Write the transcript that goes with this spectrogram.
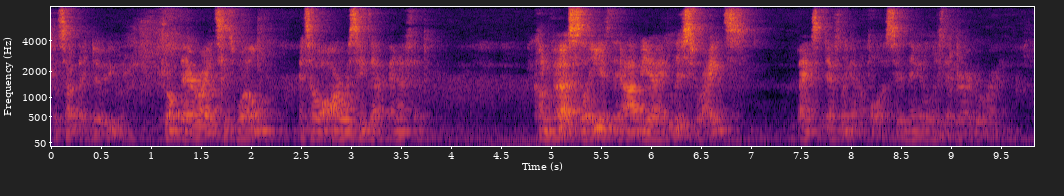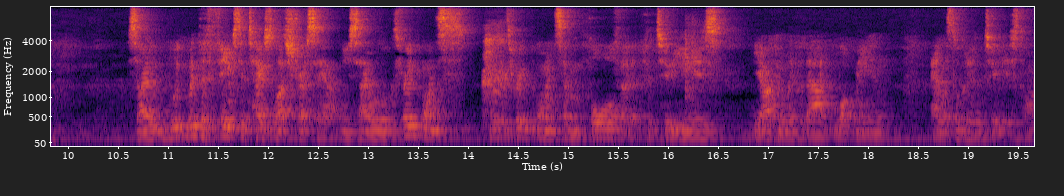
Let's hope they do drop their rates as well, and so I receive that benefit. Conversely, if the RBA lifts rates, banks are definitely going to follow suit and they're going to lift their variable rate. So with, the fixed, it takes a lot of stress out. You say, well, look, three points, three point seven four for, for two years. Yeah, I can live with that. Lock me in, and let's look at it in two years' time.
